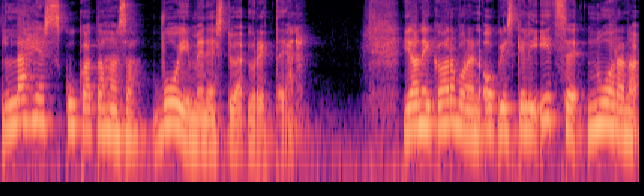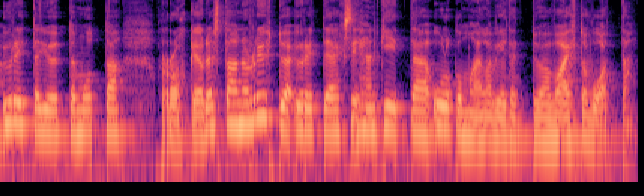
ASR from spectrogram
lähes kuka tahansa voi menestyä yrittäjänä. Jani Karvonen opiskeli itse nuorena yrittäjyyttä, mutta rohkeudestaan ryhtyä yrittäjäksi hän kiittää ulkomailla vietettyä vaihtovuotta –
